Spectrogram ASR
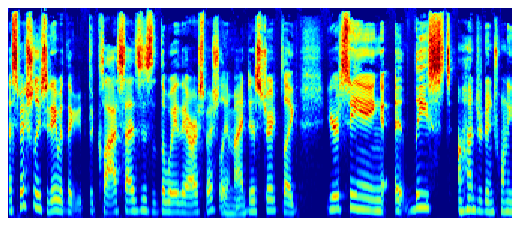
especially today with the, the class sizes the way they are, especially in my district, like you're seeing at least 120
